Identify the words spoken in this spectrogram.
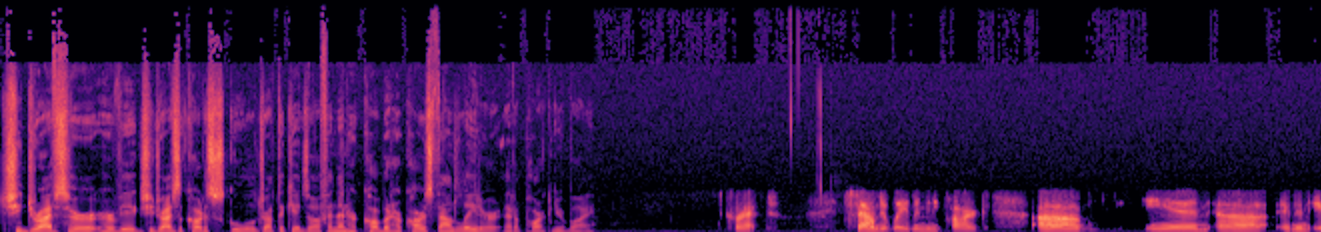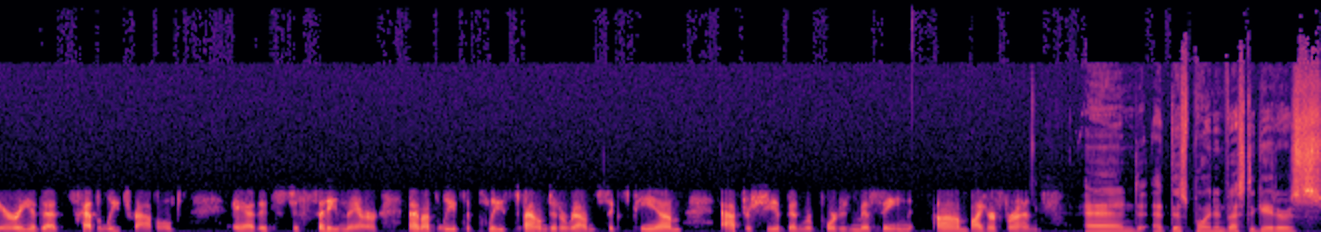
she drives her her vehicle. She drives the car to school, drop the kids off, and then her car. But her car is found later at a park nearby. Correct. It's found at Waveney Park um, in uh, in an area that's heavily traveled, and it's just sitting there. And I believe the police found it around 6 p.m. after she had been reported missing um, by her friends. And at this point, investigators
